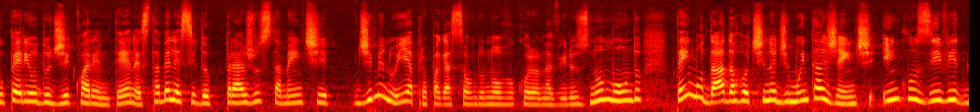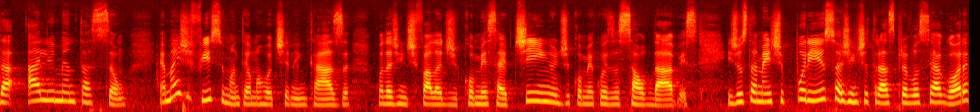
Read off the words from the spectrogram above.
O período de quarentena estabelecido para justamente diminuir a propagação do novo coronavírus no mundo tem mudado a rotina de muita gente, inclusive da alimentação. É mais difícil manter uma rotina em casa quando a gente fala de comer certinho, de comer coisas saudáveis. E justamente por isso a gente traz para você agora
